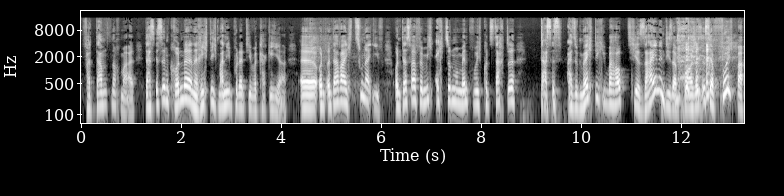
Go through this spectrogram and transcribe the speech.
verdammt nochmal, das ist im Grunde eine richtig manipulative Kacke hier. Äh, und, und da war ich zu naiv. Und das war für mich echt so ein Moment, wo ich kurz dachte, das ist, also möchte ich überhaupt hier sein in dieser Branche? Das ist ja furchtbar.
